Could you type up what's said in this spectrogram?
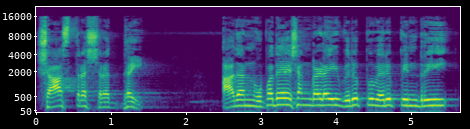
சாஸ்திர ஸ்ரத்தை அதன் உபதேசங்களை விருப்பு வெறுப்பின்றி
